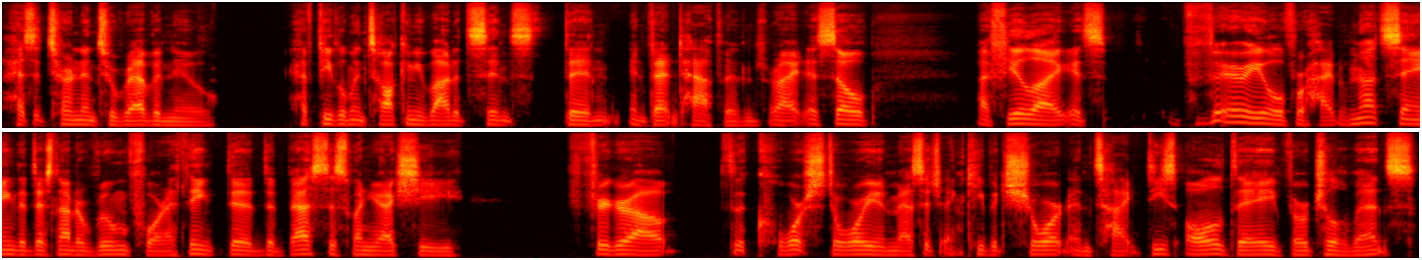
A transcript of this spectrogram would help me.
has it turned into revenue? Have people been talking about it since the event happened, right? And so I feel like it's very overhyped. I'm not saying that there's not a room for it. I think the the best is when you actually figure out the core story and message and keep it short and tight. These all day virtual events,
